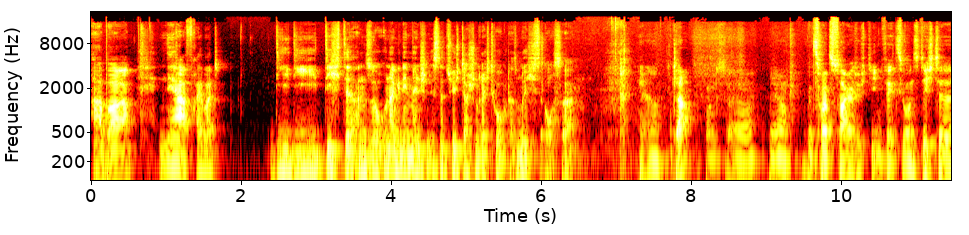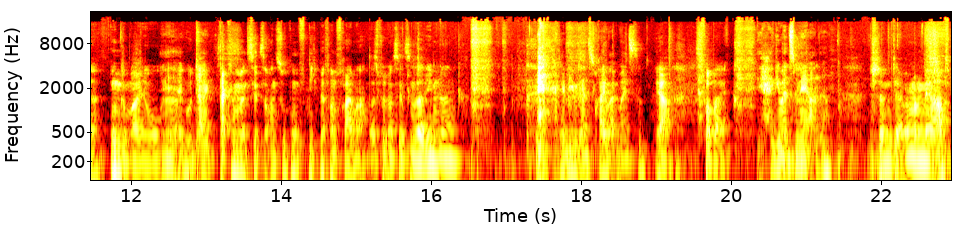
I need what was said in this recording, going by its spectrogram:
Aber, naja, Freibad, die, die Dichte an so unangenehmen Menschen ist natürlich da schon recht hoch, das muss ich auch sagen. Ja, klar. Und äh, ja, jetzt heutzutage natürlich die Infektionsdichte ungemein hoch. Ne? Ja, gut, da Da können wir uns jetzt auch in Zukunft nicht mehr von frei machen. Das wird uns jetzt unser Leben lang. der Liebe ins Freibad, meinst du? Ja, ist vorbei. Ja, gehen wir ins Meer, ne? Stimmt, ja, wenn man mehr hat.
